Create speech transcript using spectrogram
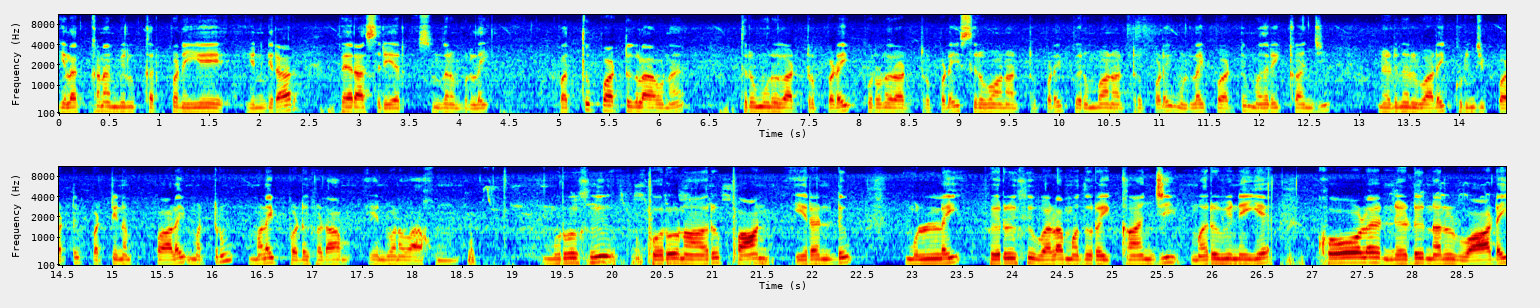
இலக்கணமில் கற்பனையே என்கிறார் பேராசிரியர் சுந்தரம் பிள்ளை பத்து பாட்டுகளாவன திருமுருகாற்றுப்படை புறநூறாற்றுப்படை சிறுவானாற்றுப்படை பெரும்பானாற்றுப்படை முல்லைப்பாட்டு மதுரை காஞ்சி நெடுநெல்வாடை குறிஞ்சிப்பாட்டு பட்டினப்பாலை மற்றும் மலைப்படுகடாம் என்பனவாகும். முருகு பொருநாறு பான் இரண்டு முல்லை பெருகு வளமதுரை காஞ்சி மறுவினைய கோல நெடுநல்வாடை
